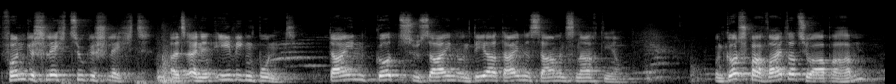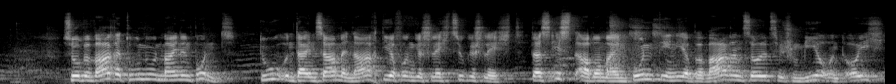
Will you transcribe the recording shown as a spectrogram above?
von Geschlecht zu Geschlecht, als einen ewigen Bund dein Gott zu sein und der deines Samens nach dir. Und Gott sprach weiter zu Abraham, so bewahre du nun meinen Bund, du und dein Same nach dir von Geschlecht zu Geschlecht. Das ist aber mein Bund, den ihr bewahren sollt zwischen mir und euch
